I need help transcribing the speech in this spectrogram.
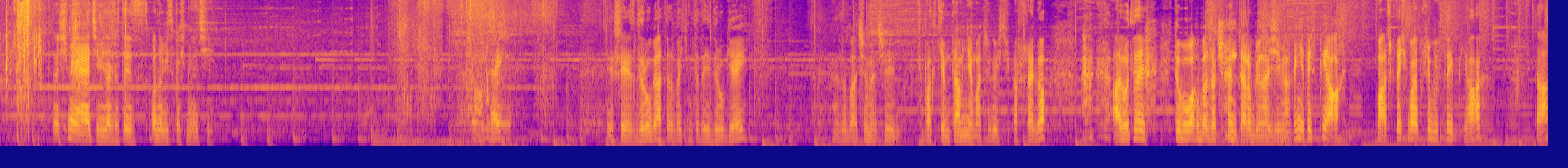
Te śmieci, widać, że to jest składowisko śmieci. Okej. Jeszcze jest druga, to wejdźmy do tej drugiej. Zobaczymy, czy przypadkiem tam nie ma czegoś ciekawszego. Albo tutaj, tu była chyba zaczęta robiona ziemia. Nie, to jest piach. Patrz, ktoś chyba przywiózł tutaj piach. Tak?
